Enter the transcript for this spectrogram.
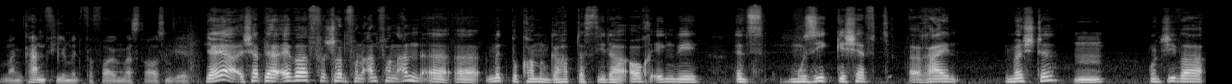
man kann viel mitverfolgen, was draußen geht. ja, ja, ich habe ja Eva schon von Anfang an äh, äh, mitbekommen gehabt, dass die da auch irgendwie ins Musikgeschäft äh, rein möchte. Mhm. Und Jiva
